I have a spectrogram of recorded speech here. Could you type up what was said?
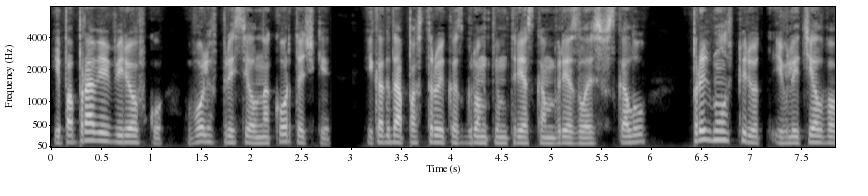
и поправив веревку, Вольф присел на корточки, и когда постройка с громким треском врезалась в скалу, прыгнул вперед и влетел во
